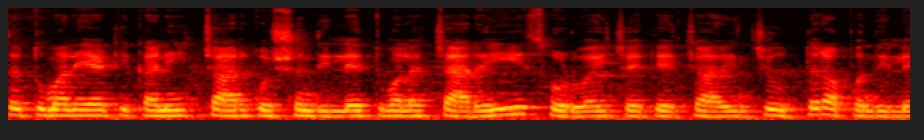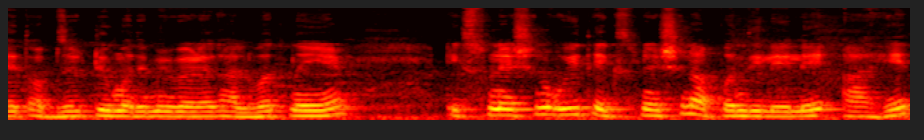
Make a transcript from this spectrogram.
तर तुम्हाला या ठिकाणी चार क्वेश्चन दिले आहेत तुम्हाला चारही सोडवायचे आहेत त्या चारींचे उत्तर आपण दिले आहेत. ऑब्जेक्टिव्हमध्ये मी वेळ घालवत नाही आहे एक्सप्लेनेशन विथ एक्सप्लेनेशन आपण दिलेले आहेत.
